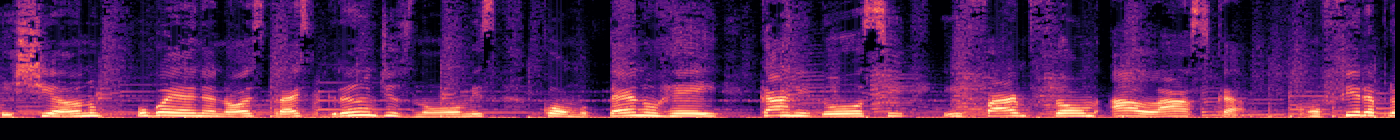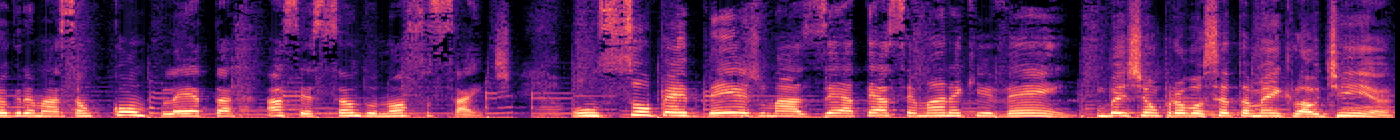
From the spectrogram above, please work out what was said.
Este ano, o Goiânia Nós traz grandes nomes como Terno Rei, Carne Doce e Farm from Alaska. Confira a programação completa acessando o nosso site. Um super beijo, Mazé. Até a semana que vem. Um beijão para você também, Claudinha.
